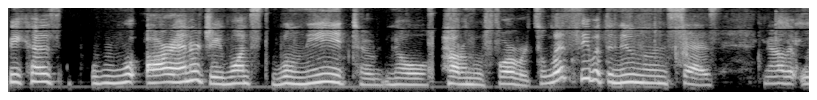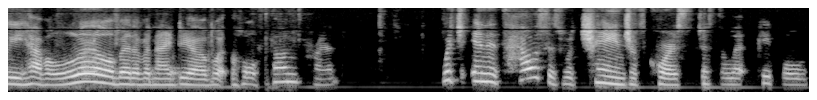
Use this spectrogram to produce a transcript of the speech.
because w- our energy wants will need to know how to move forward. So let's see what the new moon says now that we have a little bit of an idea of what the whole thumbprint, which in its houses would change, of course, just to let people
